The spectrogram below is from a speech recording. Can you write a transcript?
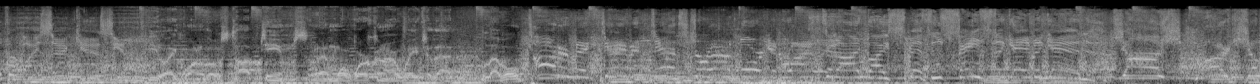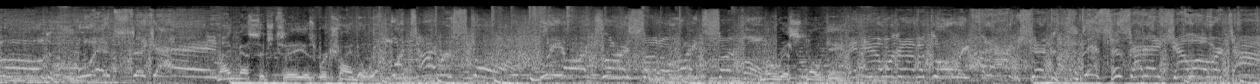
over by Zack Kassian. Be like one of those top teams, and we're working our way to that level. Connor McDavid danced around Morgan Rielly. Denied by Smith, who saves the game again. Josh Archibald wins the game! My message today is we're trying to win. One-timer score! Leon Draisaitl right circle! No risk, no gain. And now we're gonna have a goalie in action! This is NHL overtime!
